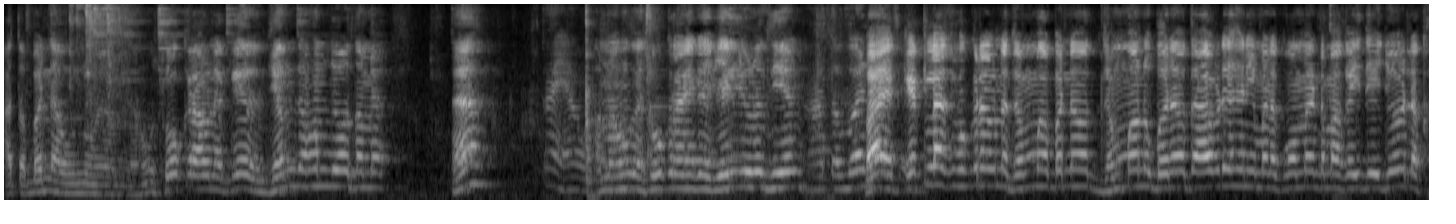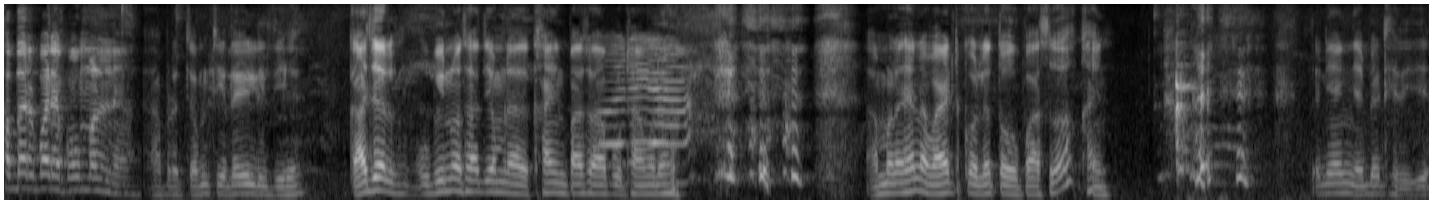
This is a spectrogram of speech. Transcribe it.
આ તો બનાવવું ન હોય અમને. હું છોકરાઓને કે જેમ સમજો તમે હે? અમે હું કે છોકરાને કઈ વેલ્યુ નથી એમ? ભાઈ કેટલા છોકરાઓને જમવા બનાવ જમવાનું બનાવતા આવડે છે ને? મને કોમેન્ટમાં કહી દેજો એટલે ખબર પડે કોમલને. આપણે ચમચી લઈ લીધી છે કાજલ ઊભી ન થતી હમણાં ખાઈને પાછો આપું ઠામડો. હમણાં છે ને વાઇટ કો લેતો પાછો ખાઈને. તો અહીંયા બેઠી રહી છે.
